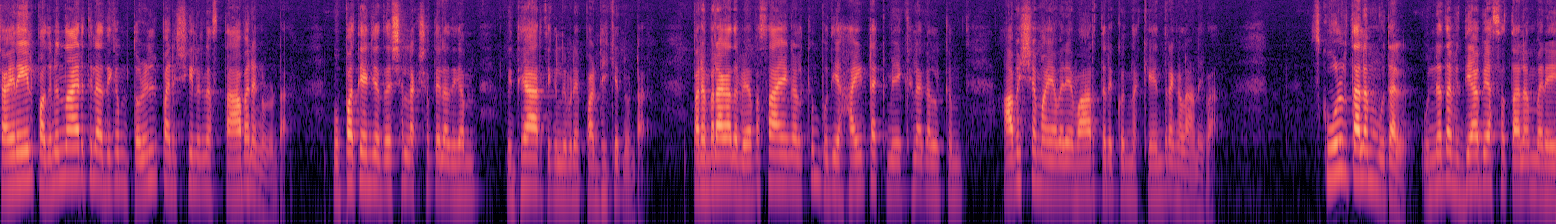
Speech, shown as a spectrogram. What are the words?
ചൈനയിൽ പതിനൊന്നായിരത്തിലധികം തൊഴിൽ പരിശീലന സ്ഥാപനങ്ങളുണ്ട്. മുപ്പത്തിയഞ്ച് ദശലക്ഷത്തിലധികം വിദ്യാർത്ഥികൾ ഇവിടെ പഠിക്കുന്നുണ്ട്. പരമ്പരാഗത വ്യവസായങ്ങൾക്കും പുതിയ ഹൈടെക് മേഖലകൾക്കും ആവശ്യമായവരെ വാർത്തെടുക്കുന്ന കേന്ദ്രങ്ങളാണിവ. സ്കൂൾ തലം മുതൽ ഉന്നത വിദ്യാഭ്യാസ തലം വരെ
